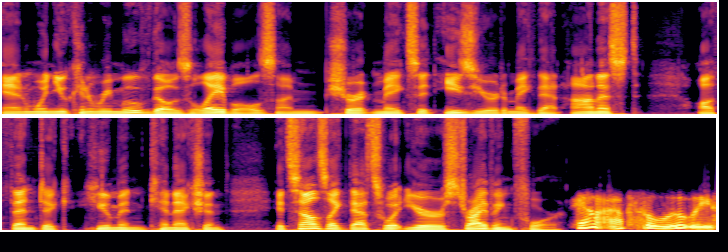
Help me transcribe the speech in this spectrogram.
and when you can remove those labels, I'm sure it makes it easier to make that honest, authentic human connection. It sounds like that's what you're striving for. Yeah, absolutely.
